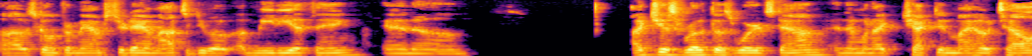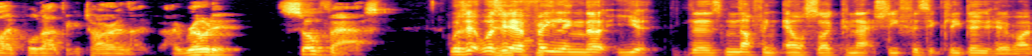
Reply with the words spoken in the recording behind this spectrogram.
Uh, I was going from Amsterdam out to do a, a media thing, and um, I just wrote those words down. And then when I checked in my hotel, I pulled out the guitar and I, I wrote it so fast. Was it was and it a feeling that you, there's nothing else I can actually physically do here? I,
